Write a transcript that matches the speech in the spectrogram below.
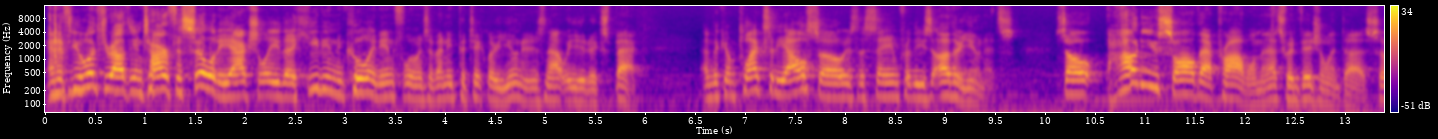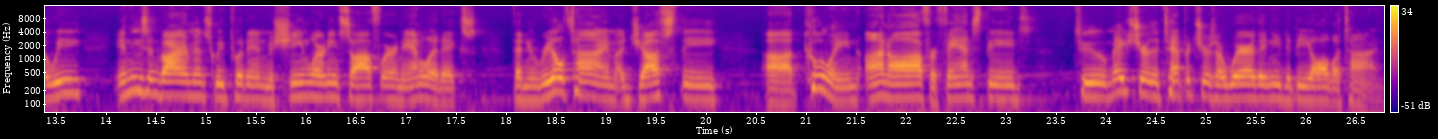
And if you look throughout the entire facility, actually, the heating and cooling influence of any particular unit is not what you'd expect. And the complexity also is the same for these other units. So how do you solve that problem? And that's what Vigilent does. So we, in these environments, we put in machine learning software and analytics that in real time adjusts the uh, cooling on off or fan speeds to make sure the temperatures are where they need to be all the time.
